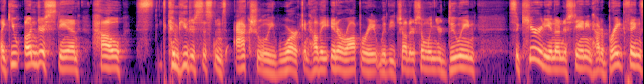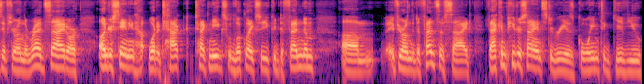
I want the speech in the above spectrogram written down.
like you understand how computer systems actually work and how they interoperate with each other. So when you're doing security and understanding how to break things if you're on the red side or understanding how, what attack techniques would look like so you could defend them um, if you're on the defensive side, that computer science degree is going to give you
